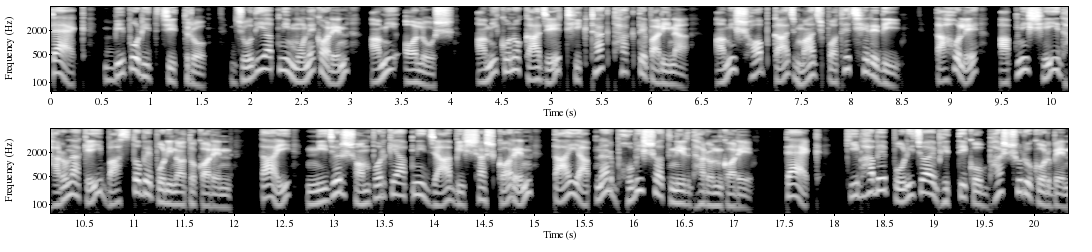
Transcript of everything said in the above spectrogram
ট্যাগ, বিপরীত চিত্র। যদি আপনি মনে করেন, আমি অলস, আমি কোনো কাজে ঠিকঠাক থাকতে পারি না, আমি সব কাজ মাঝপথে ছেড়ে দিই, তাহলে আপনি সেই ধারণাকেই বাস্তবে পরিণত করেন। তাই নিজের সম্পর্কে আপনি যা বিশ্বাস করেন, তাই আপনার ভবিষ্যৎ নির্ধারণ করে। ট্যাগ, কীভাবে পরিচয় ভিত্তিক অভ্যাস শুরু করবেন?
